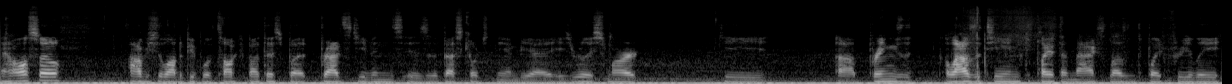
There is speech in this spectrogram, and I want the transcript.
And also, obviously a lot of people have talked about this, but Brad Stevens is the best coach in the NBA. He's really smart. He uh, brings the, allows the team to play at their max, allows them to play freely,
